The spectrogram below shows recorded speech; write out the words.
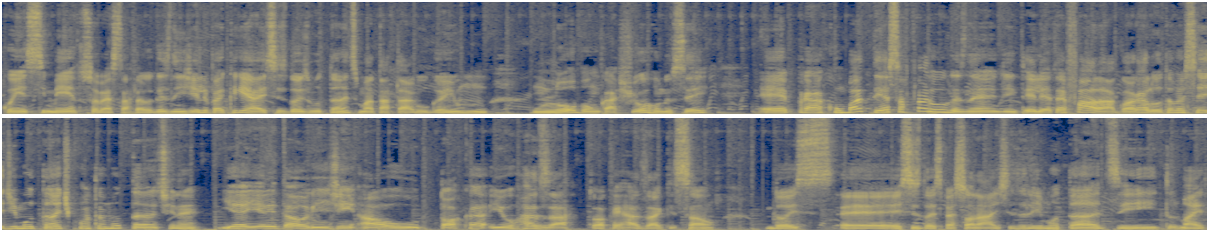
conhecimento sobre as tartarugas ninja, ele vai criar esses dois mutantes, uma tartaruga e um, um lobo, um cachorro, não sei, é para combater as tartarugas, né? Ele até fala, agora a luta vai ser de mutante contra mutante, né? E aí ele dá origem ao Toca e o Hazar, Toca e Hazar que são dois é, esses dois personagens ali mutantes e, e tudo mais.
